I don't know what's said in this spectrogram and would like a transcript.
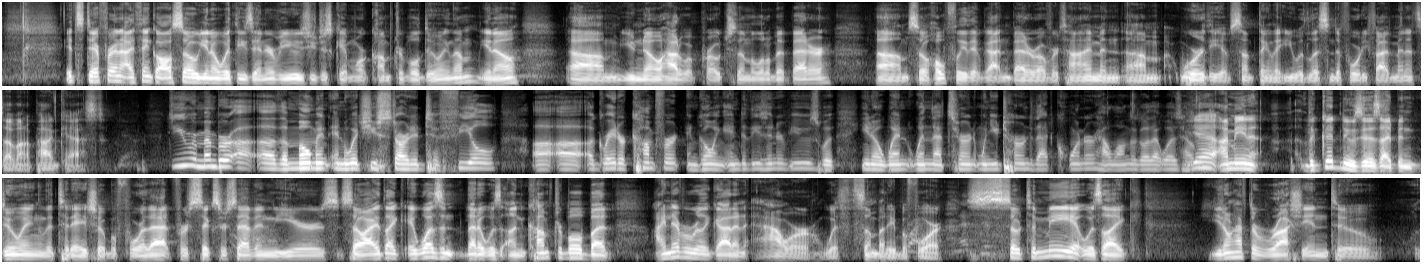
it's different. I think also, you know, with these interviews, you just get more comfortable doing them. You know, um, you know how to approach them a little bit better. Um, so hopefully they've gotten better over time and um, worthy of something that you would listen to 45 minutes of on a podcast. Do you remember uh, uh, the moment in which you started to feel uh, uh, a greater comfort in going into these interviews? With you know when when that turn when you turned that corner, how long ago that was? How Yeah, I mean, the good news is I'd been doing the Today Show before that for six or seven years. So I like it wasn't that it was uncomfortable, but I never really got an hour with somebody before. So to me, it was like you don't have to rush into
